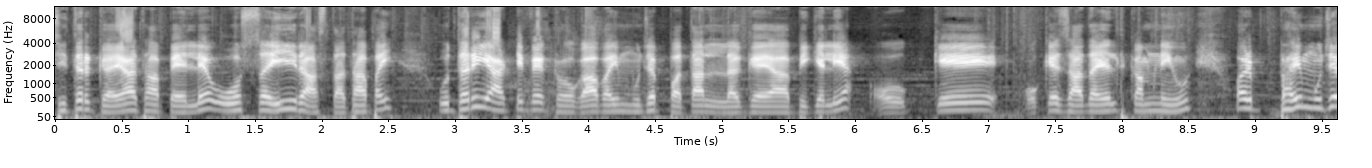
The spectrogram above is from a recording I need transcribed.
जिधर गया था पहले, वो सही रास्ता था भाई। उधर ही आर्टिफैक्ट होगा भाई, मुझे पता लग गया अभी के लिए। ओके ओके ज़्यादा हेल्थ कम नहीं हुई। और भाई, मुझे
